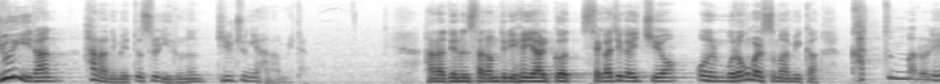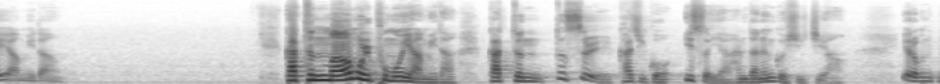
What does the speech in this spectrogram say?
유일한 하나님의 뜻을 이루는 길 중에 하나입니다. 하나 되는 사람들이 해야 할 것 세 가지가 있지요. 오늘 뭐라고 말씀합니까? 같은 말을 해야 합니다. 같은 마음을 품어야 합니다. 같은 뜻을 가지고 있어야 한다는 것이지요. 여러분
